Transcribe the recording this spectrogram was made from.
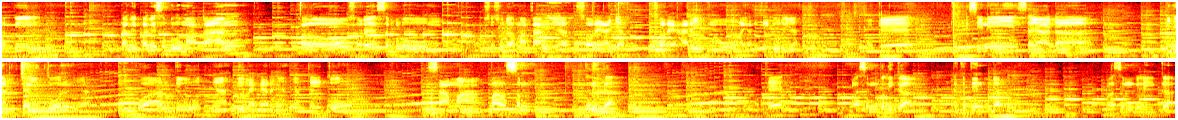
Tapi pagi-pagi sebelum makan kalau sore sebelum sesudah makan ya sore aja. Sore hari mau ayam tidur ya. Oke di sini saya ada minyak zaitun ya buat diurutnya di lehernya minyak zaitun sama balsem geliga balsem geliga. Deketin udah. Balsem geliga.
